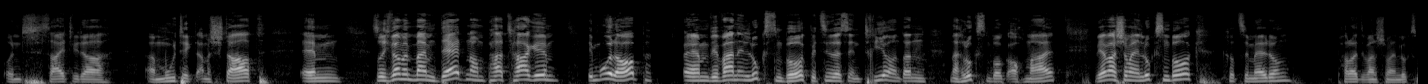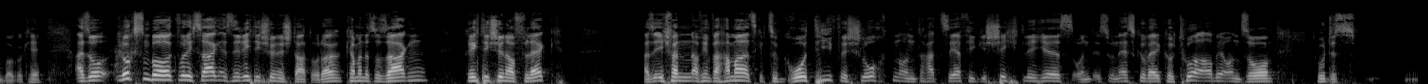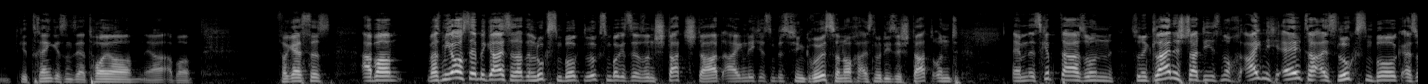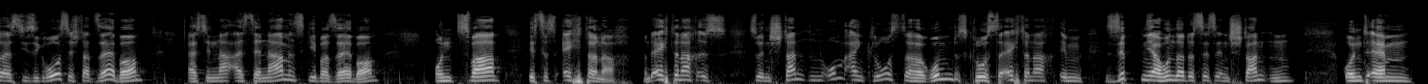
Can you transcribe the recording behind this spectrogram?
und seid wieder ermutigt am Start. Ähm, so, ich war mit meinem Dad noch ein paar Tage im Urlaub ähm, wir waren in Luxemburg, beziehungsweise in Trier und dann nach Luxemburg auch mal. Wer war schon mal in Luxemburg? Kurze Meldung. Ein paar Leute waren schon mal in Luxemburg, okay. Also Luxemburg, würde ich sagen, ist eine richtig schöne Stadt, oder? Kann man das so sagen? Richtig schöner Fleck. Also ich fand auf jeden Fall Hammer. Es gibt so groß tiefe Schluchten und hat sehr viel Geschichtliches und ist UNESCO-Weltkulturerbe und so. Gut, das Getränk ist sehr teuer, ja, aber vergesst es. Aber was mich auch sehr begeistert hat in Luxemburg, Luxemburg ist ja so ein Stadtstaat eigentlich, ist ein bisschen größer noch als nur diese Stadt und ähm, es gibt da so, ein, so, eine kleine Stadt, die ist noch eigentlich älter als Luxemburg, also als diese große Stadt selber, als, den, als der Namensgeber selber. Und zwar ist es Echternach. Und Echternach ist so entstanden um ein Kloster herum, das Kloster Echternach. Im siebten Jahrhundert ist es entstanden. Und ähm,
